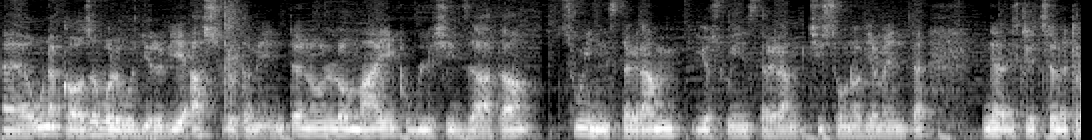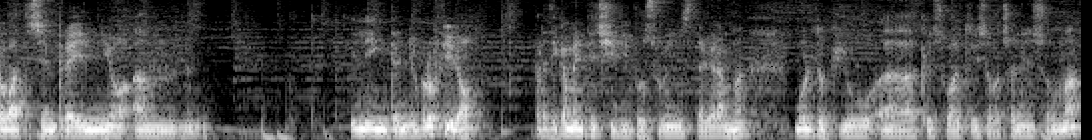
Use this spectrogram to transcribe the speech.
Eh, una cosa volevo dirvi assolutamente, non l'ho mai pubblicizzata su Instagram, io su Instagram ci sono ovviamente, nella descrizione trovate sempre il mio um, il link del mio profilo. Praticamente ci vivo su Instagram, molto più uh, che su altri social insomma.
